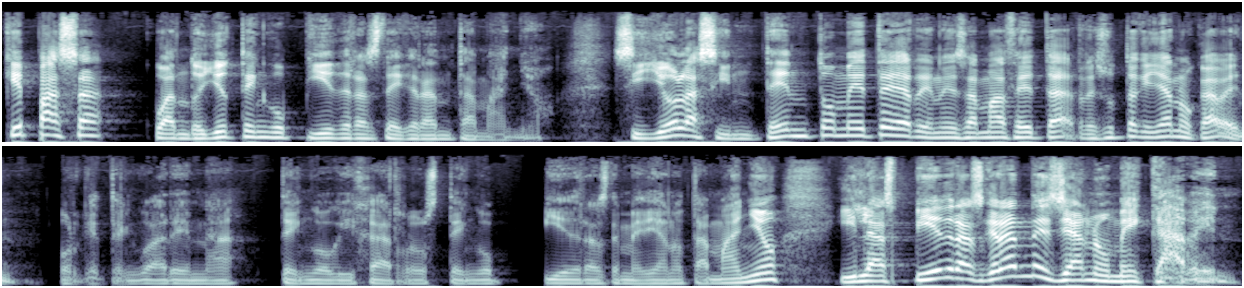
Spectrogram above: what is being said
¿Qué pasa cuando yo tengo piedras de gran tamaño? Si yo las intento meter en esa maceta, resulta que ya no caben, porque tengo arena, tengo guijarros, tengo piedras de mediano tamaño y las piedras grandes ya no me caben.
